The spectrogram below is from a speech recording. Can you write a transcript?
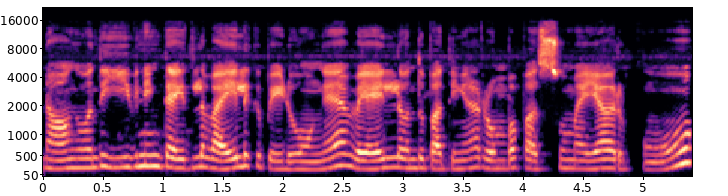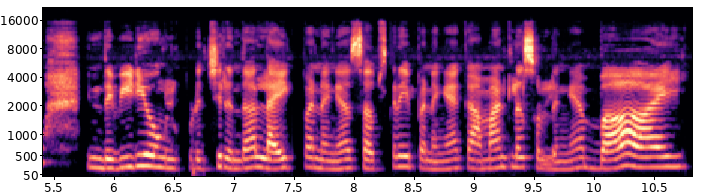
நாங்கள் வந்து ஈவினிங் டயத்தில் வயலுக்கு போயிடுவோங்க. வயலில் வந்து பார்த்திங்கன்னா ரொம்ப பசுமையாக இருக்கும். இந்த வீடியோ உங்களுக்கு பிடிச்சிருந்தா லைக் பண்ணுங்கள் சப்ஸ்கிரைப் பண்ணுங்கள் கமெண்ட்டில் சொல்லுங்கள் பாய்.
